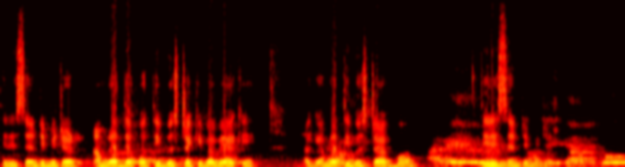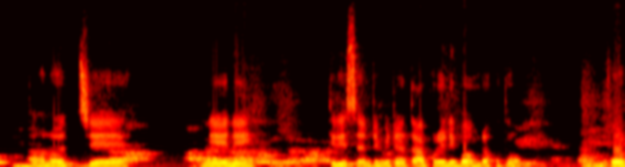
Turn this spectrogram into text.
তিরিশ সেন্টিমিটার আমরা দেখো ত্রিভুজটা কীভাবে আঁকি? আগে আমরা ত্রিভুজটা আঁকবো তিরিশ সেন্টিমিটার। তখন হচ্ছে নিয়ে নেই তিরিশ সেন্টিমিটার, তারপরে নেব আমরা কত? Four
